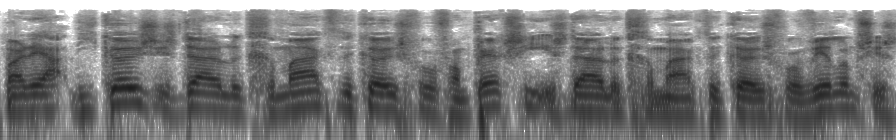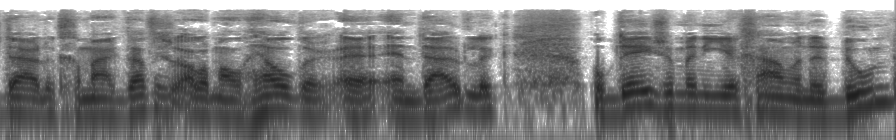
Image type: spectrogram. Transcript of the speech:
Maar ja, die keuze is duidelijk gemaakt. De keuze voor Van Persie is duidelijk gemaakt. De keuze voor Willems is duidelijk gemaakt. Dat is allemaal helder en duidelijk. Op deze manier gaan we het doen.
